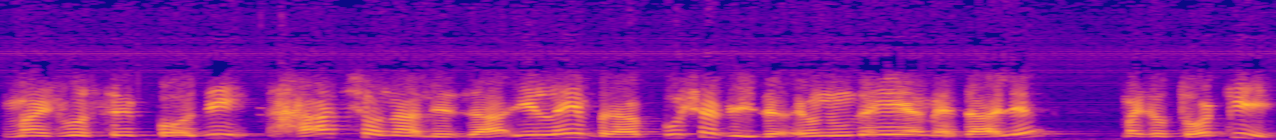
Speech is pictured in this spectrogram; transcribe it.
mas você pode racionalizar e lembrar: puxa vida, eu não ganhei a medalha, mas eu estou aqui.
